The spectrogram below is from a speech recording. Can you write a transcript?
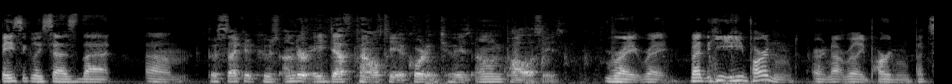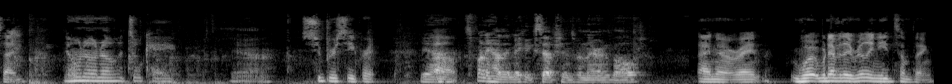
basically says that. Um, The psychic who's under a death penalty according to his own policies. right, right. But he he pardoned, or not really pardoned, but said, "No, no, no, it's okay. Yeah. Super secret." Yeah. Oh. It's funny how they make exceptions when they're involved. I know, right? Wh- Whenever they really need something.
